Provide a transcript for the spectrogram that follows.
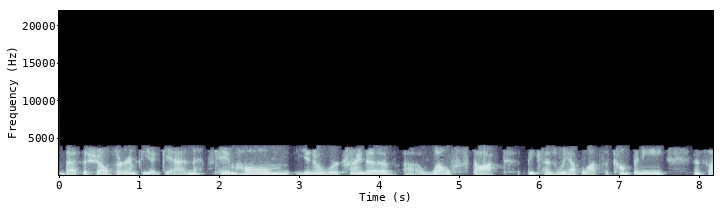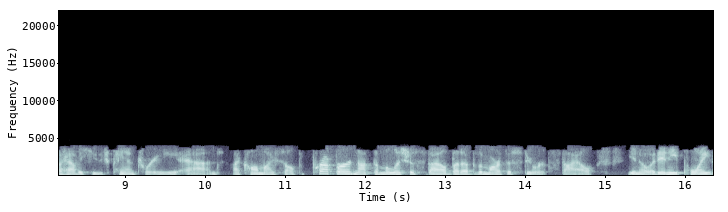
that the shelves are empty again. Came home, you know, we're kind of uh, well stocked because we have lots of company, and so I have a huge pantry, and I call myself a prepper, not the malicious style, but of the Martha Stewart style. You know, at any point,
